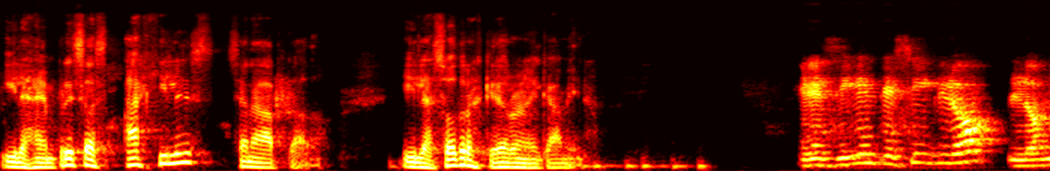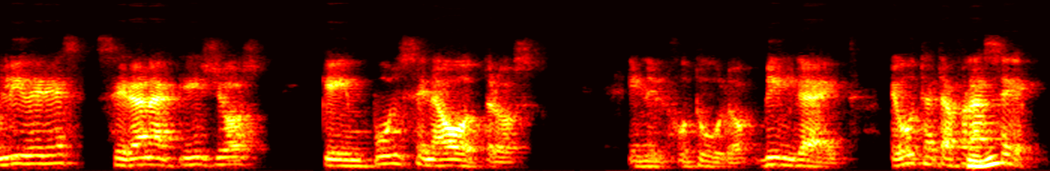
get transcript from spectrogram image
y las empresas ágiles se han adaptado y las otras quedaron en el camino. En el siguiente siglo, los líderes serán aquellos que impulsen a otros en el futuro. Bill Gates. ¿Te gusta esta frase?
